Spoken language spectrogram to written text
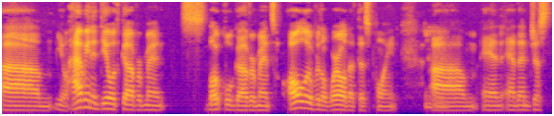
Um, you know, having to deal with governments, local governments all over the world at this point, mhm. um, and and then just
